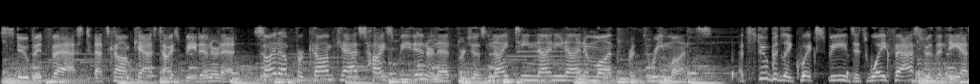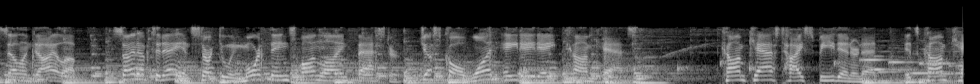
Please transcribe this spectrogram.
Stupid fast. That's Comcast high-speed internet. Sign up for Comcast high-speed internet for just $19.99 a month for three months. At stupidly quick speeds, it's way faster than DSL and dial-up. Sign up today and start doing more things online faster. Just call 1-888-COMCAST. Comcast high-speed internet. It's Comcast.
